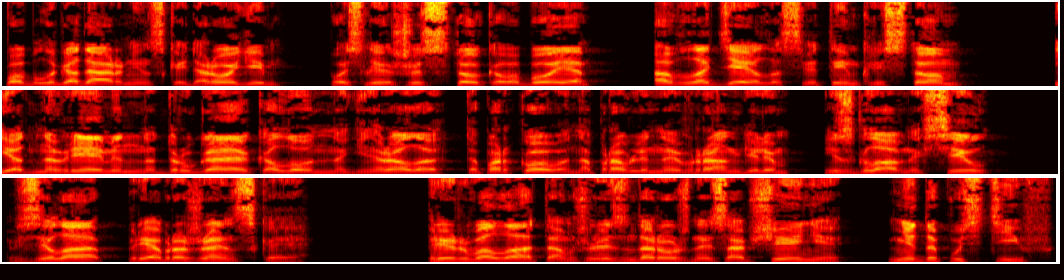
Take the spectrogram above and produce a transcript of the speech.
по Благодарнинской дороге, после жестокого боя овладела Святым Крестом, и одновременно другая колонна генерала Топоркова, направленная Врангелем из главных сил, взяла Преображенское, прервала там железнодорожное сообщение не допустив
